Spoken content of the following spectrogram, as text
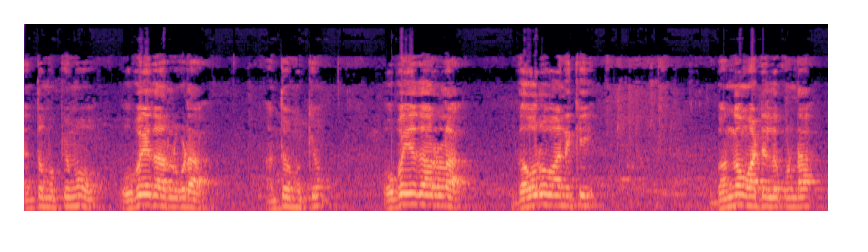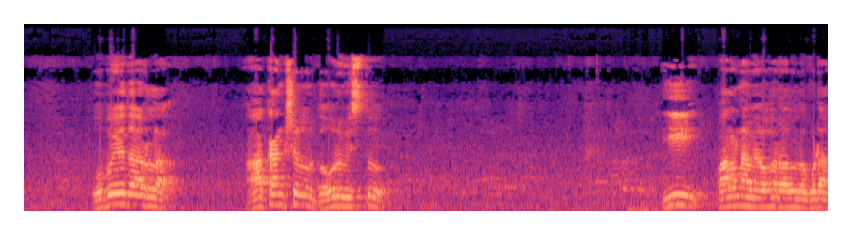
ఎంత ముఖ్యమో ఉభయదారులు కూడా అంతో ముఖ్యం. ఉభయదారుల గౌరవానికి భంగం వాటిల్లకుండా ఉభయదారుల ఆకాంక్షలను గౌరవిస్తూ ఈ పాలనా వ్యవహారాల్లో కూడా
